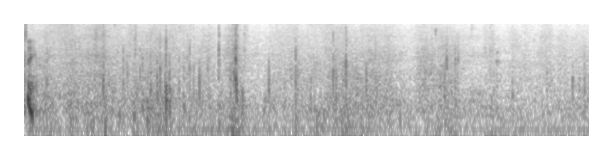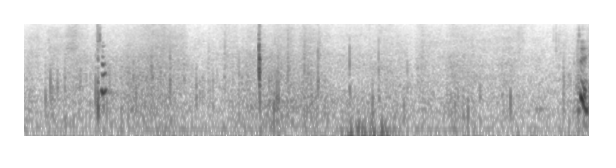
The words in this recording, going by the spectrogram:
Se. Så. Se.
